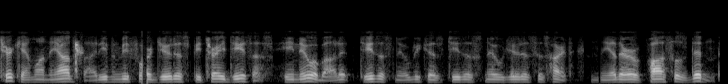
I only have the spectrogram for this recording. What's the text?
trick Him on the outside. Even before Judas betrayed Jesus, He knew about it. Jesus knew because Jesus knew Judas's heart. And the other apostles didn't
